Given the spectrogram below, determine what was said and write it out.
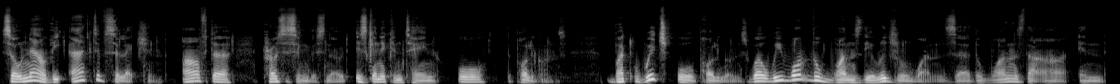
So now the active selection after processing this node is going to contain all the polygons. But which all polygons? Well, we want the ones, the original ones, uh, the ones that are in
